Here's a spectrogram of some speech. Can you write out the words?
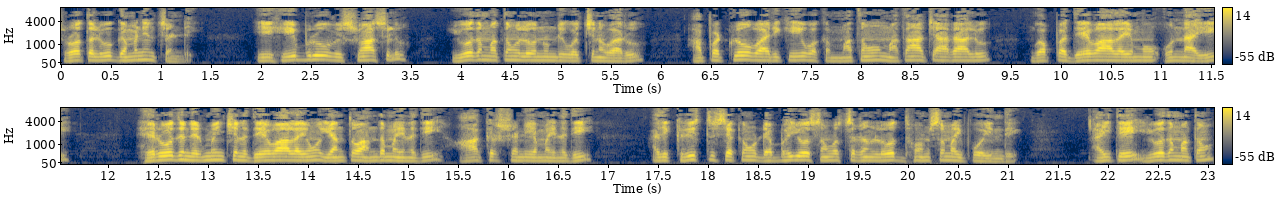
శ్రోతలు గమనించండి. ఈ హీబ్రూ విశ్వాసులు యూదమతంలో నుండి వచ్చినవారు అప్పట్లో వారికి ఒక మతం మతాచారాలు గొప్ప దేవాలయము ఉన్నాయి. హెరోదు నిర్మించిన దేవాలయం ఎంతో అందమైనది ఆకర్షణీయమైనది. అది క్రీస్తు శకం డెబ్బయో సంవత్సరంలో ధ్వంసమైపోయింది. అయితే యూదమతం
